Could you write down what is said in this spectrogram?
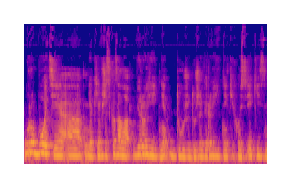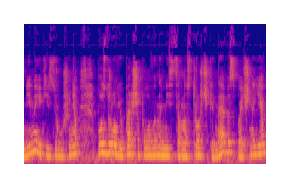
у роботі, е, як я вже сказала, вірогідні, дуже дуже вірогідні якихось якісь зміни, якісь зрушення. По здоров'ю перша половина місяця у нас трошечки небезпечна є.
